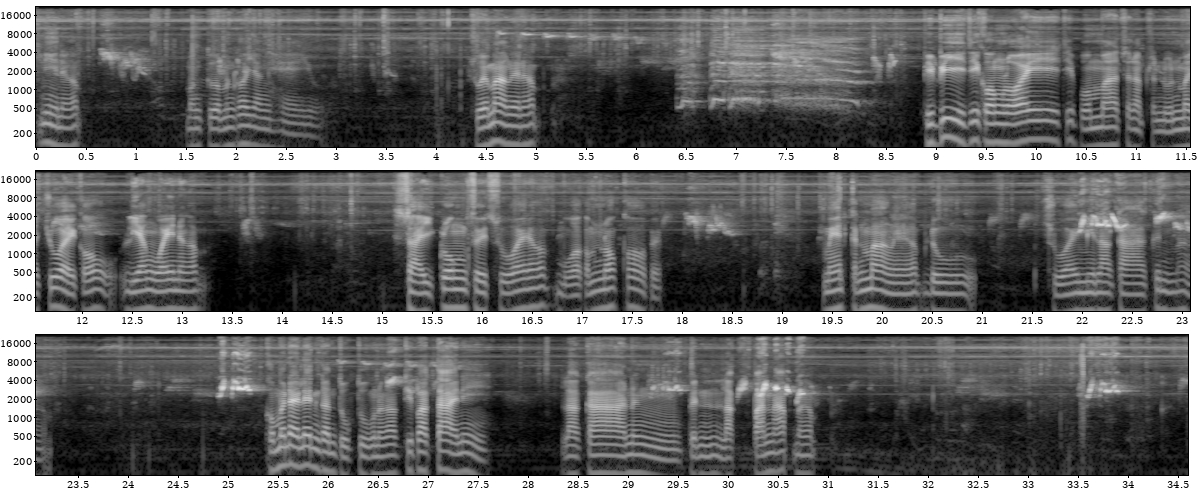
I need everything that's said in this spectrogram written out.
นี่นะครับ บางตัวมันก็ยังแห่อยู่ สวยมากเลยนะครับ พี่บี้ที่กองร้อยที่ผมมาสนับสนุนมาช่วยเขาเลี้ยงไว้นะครับ ใส่กรงสวยๆนะครับบวกกับนกก็แบบ แมสกันมากเลยนะครับ ดูสวยมีราคาขึ้นมากเขาไม่ได้เล่นกันถูกๆนะครับ ที่ภาคใต้นี่ ราคาหนึ่งเป็นหลักพันอัพนะครับ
